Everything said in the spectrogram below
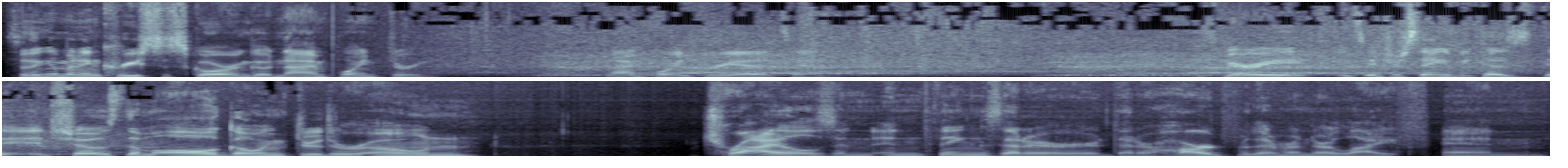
So I think I'm going to increase the score and go 9.3. 9.3 out of 10. It's very it's interesting because it shows them all going through their own trials and, and things that are that are hard for them in their life. And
